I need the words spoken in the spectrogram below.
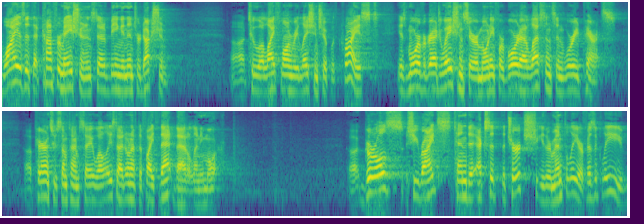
Why is it that confirmation, instead of being an introduction to a lifelong relationship with Christ, is more of a graduation ceremony for bored adolescents and worried parents? Uh, parents who sometimes say, well, at least I don't have to fight that battle anymore. Uh, girls, she writes, tend to exit the church either mentally or physically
